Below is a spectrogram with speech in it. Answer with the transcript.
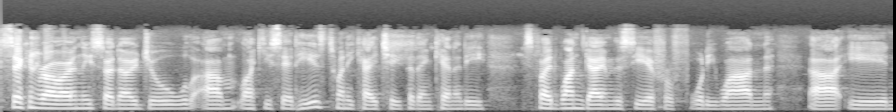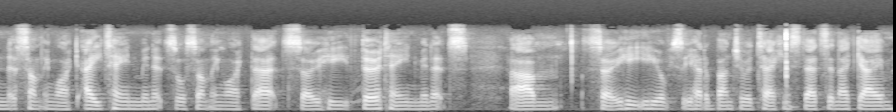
second row only, so no dual. Um, like you said, he is 20k cheaper than Kennedy. He's played one game this year for 41 uh, in something like 18 minutes or something like that. So he 13 minutes. Um, so he, he obviously had a bunch of attacking stats in that game.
